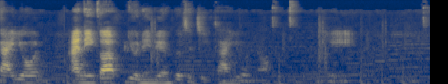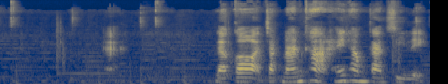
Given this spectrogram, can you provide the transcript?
กายน อันนี้ก็อยู่ในเดือนพฤศจิกายนเนาะโอเคอะแล้วก็จากนั้นค่ะให้ทำการ select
